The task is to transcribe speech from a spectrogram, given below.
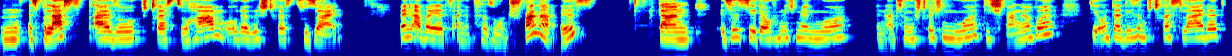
Hm, es belastet also, Stress zu haben oder gestresst zu sein. Wenn aber jetzt eine Person schwanger ist, dann ist es jedoch nicht mehr nur, in Anführungsstrichen, nur die Schwangere, die unter diesem Stress leidet,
